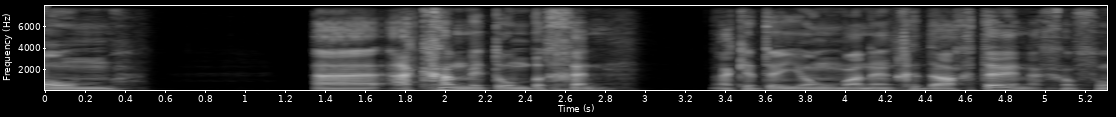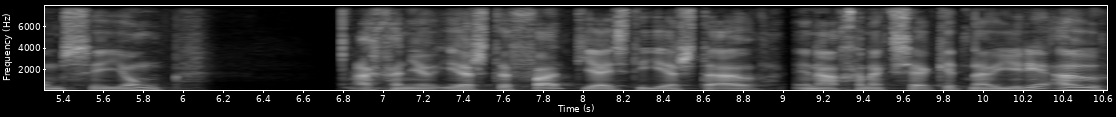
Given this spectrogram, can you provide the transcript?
om uh ek gaan met hom begin. Ek het 'n jong man in gedagte en ek gaan vir hom sê jong, ek gaan jou eerste vat, jy's die eerste ou. En dan gaan ek sê ek het nou hierdie ou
